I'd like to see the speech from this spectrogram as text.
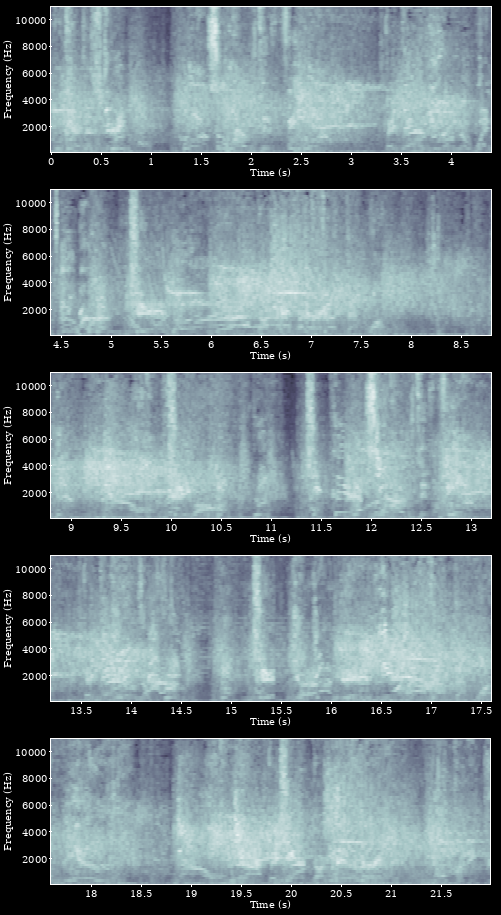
You can't escape! So how does it feel? Take that! You don't know when to... Got that one! There you are! So how does it feel? Take that! You. Got it! Yeah! Got that one! Pretty good! Guess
